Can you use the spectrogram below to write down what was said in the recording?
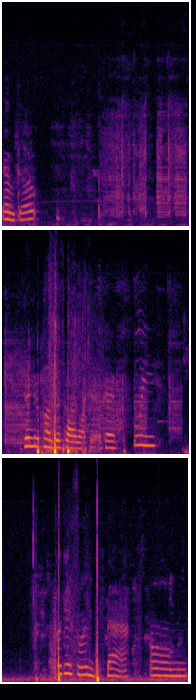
There we go. I'm gonna pause this while I watch it, okay? Boy. Okay, so I'm back. Um.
